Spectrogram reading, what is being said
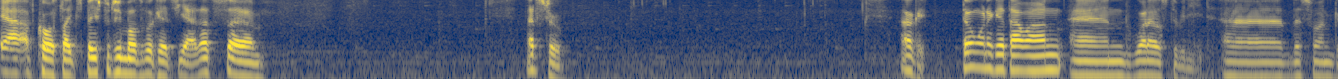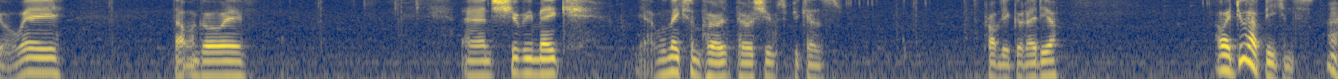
Yeah, of course, like space between multiple kids. Yeah, that's um, that's true. Okay, don't want to get that one. And what else do we need? Uh, this one go away. That one go away. And should we make... Yeah, we'll make some par parachutes because probably a good idea. Oh, I do have beacons. Huh.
